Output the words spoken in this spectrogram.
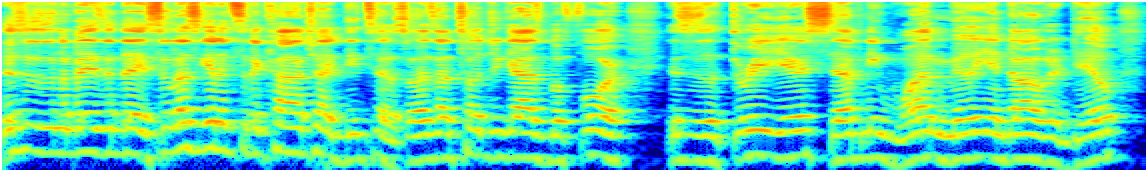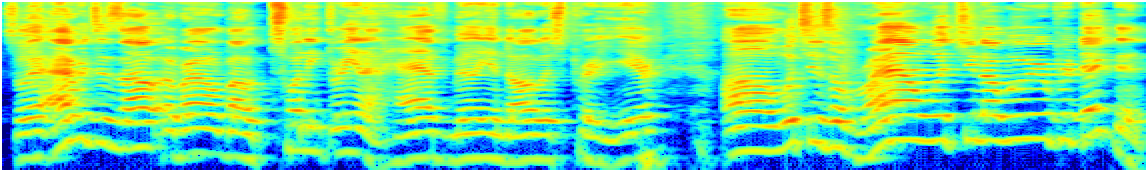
This is an amazing day. So let's get into the contract details. So as I told you guys before, this is a three-year, $71 million deal. So it averages out around about $23.5 million per year, um, which is around what, you know, we were predicting.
